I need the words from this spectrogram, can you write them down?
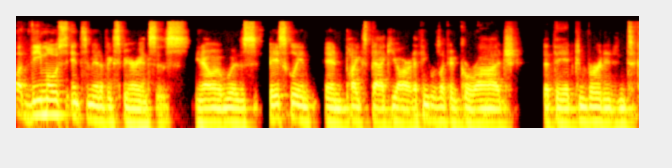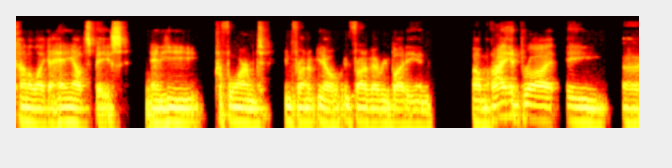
uh, the most intimate of experiences. You know, it was basically in, in Pike's backyard. I think it was like a garage that they had converted into kind of like a hangout space. And he performed in front of, you know, in front of everybody. And um, I had brought a uh,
